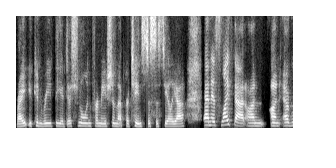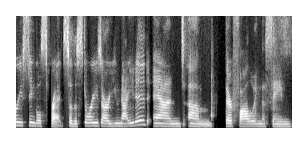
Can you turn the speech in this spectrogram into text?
right? You can read the additional information that pertains to cecilia. And it's like that on on every single spread. So the stories are united and um, they're following the same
